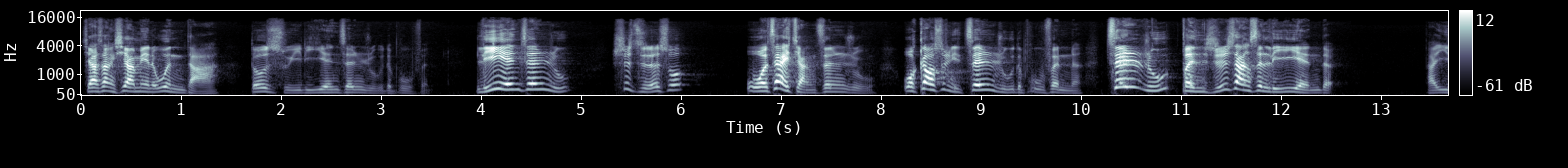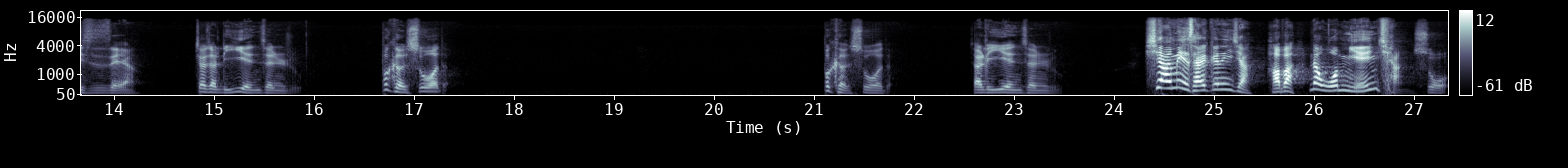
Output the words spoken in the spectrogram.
加上下面的问答，都是属于离言真如的部分。离言真如是指的说，我在讲真如，我告诉你真如的部分呢，真如本质上是离言的，他意思是这样，叫做离言真如，不可说的，不可说的，叫离言真如。下面才跟你讲，好吧？那我勉强说。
